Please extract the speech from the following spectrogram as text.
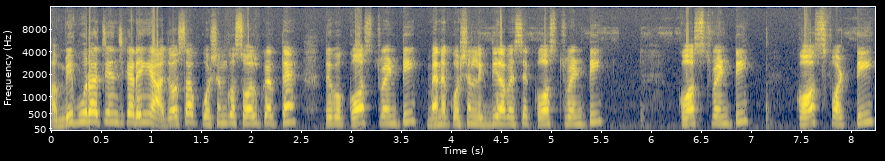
हम भी पूरा चेंज करेंगे। आ जाओ साहब क्वेश्चन को सॉल्व करते हैं। देखो कॉस्ट ट्वेंटी मैंने क्वेश्चन लिख दिया। वैसे cos twenty cos twenty cos forty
